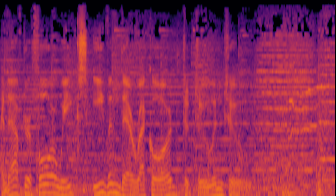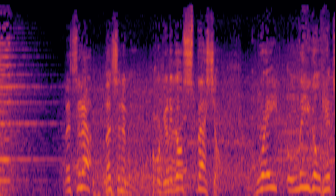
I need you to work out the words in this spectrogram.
And after four weeks, evened their record to two and two. Listen up. Listen to me. We're going to go special. Great legal hits.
